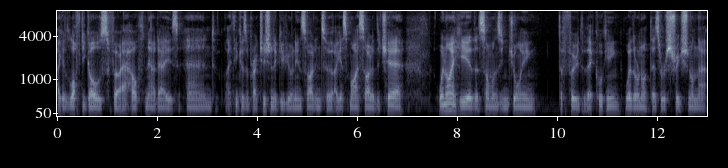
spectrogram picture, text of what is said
I guess, lofty goals for our health nowadays. And I think as a practitioner, to give you an insight into, I guess, my side of the chair, when I hear that someone's enjoying the food that they're cooking, whether or not there's a restriction on that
